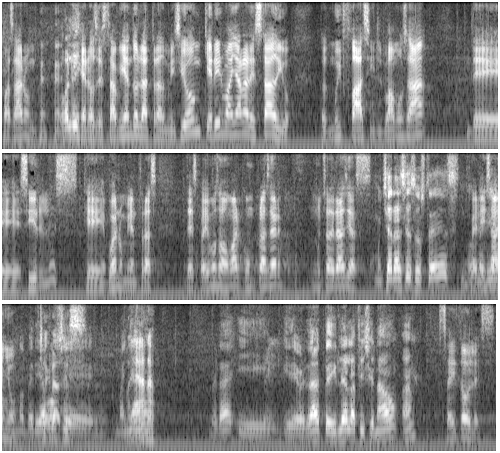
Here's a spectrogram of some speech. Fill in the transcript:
pasaron, que nos está viendo la transmisión, quiere ir mañana al estadio. Pues muy fácil, vamos a decirles que, bueno, mientras despedimos a don Marco, un placer. Muchas gracias. Muchas gracias a ustedes. Feliz año. Nos veríamos eh, mañana. ¿Verdad? Y, de verdad pedirle al aficionado. ¿ah? Seis dobles.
